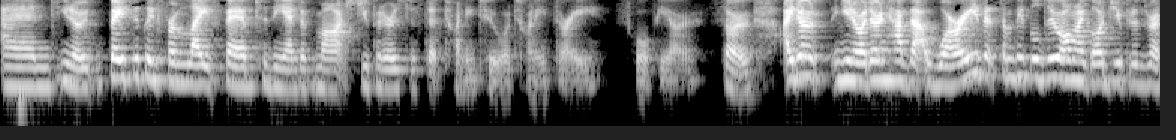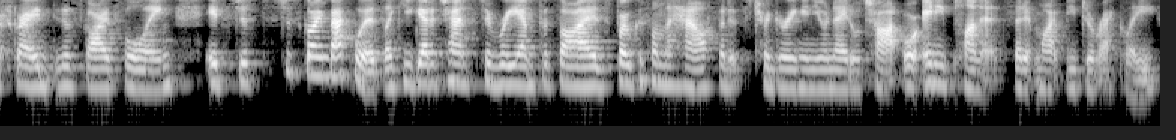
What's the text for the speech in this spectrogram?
and, you know, basically from late Feb to the end of March, Jupiter is just at 22 or 23 Scorpio. So I don't, you know, I don't have that worry that some people do. Oh my God, Jupiter's retrograde, the sky's falling. It's just, it's just going backwards. Like you get a chance to re-emphasize, focus on the house that it's triggering in your natal chart or any planets that it might be directly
